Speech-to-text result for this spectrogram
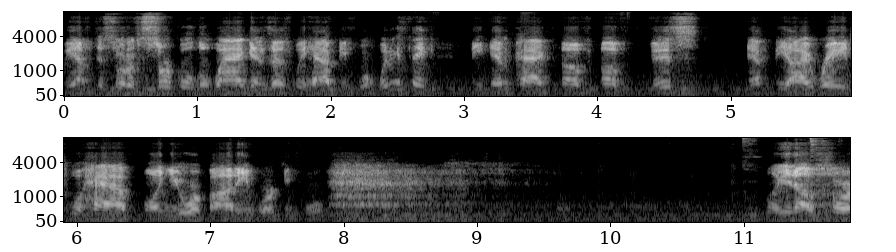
We have to sort of circle the wagons as we have before. What do you think the impact of, of this FBI raid will have on your body working forward? Well, you know, for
